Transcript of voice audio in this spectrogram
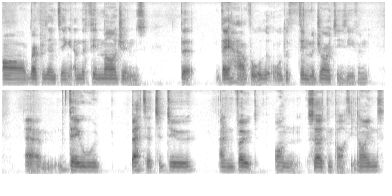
are representing and the thin margins that they have, all the all the thin majorities, even, um, they would better to do and vote on certain party lines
